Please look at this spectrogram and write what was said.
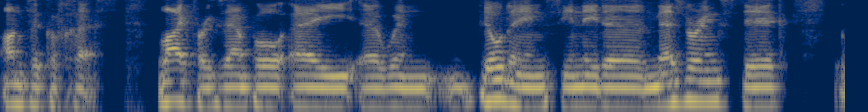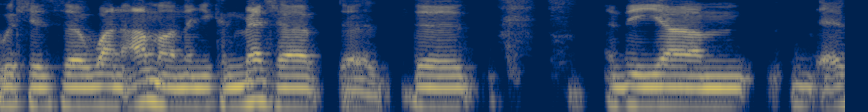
onto kofches. Like for example, a uh, when buildings you need a measuring stick, which is uh, one amma, and then you can measure uh, the the um, uh,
